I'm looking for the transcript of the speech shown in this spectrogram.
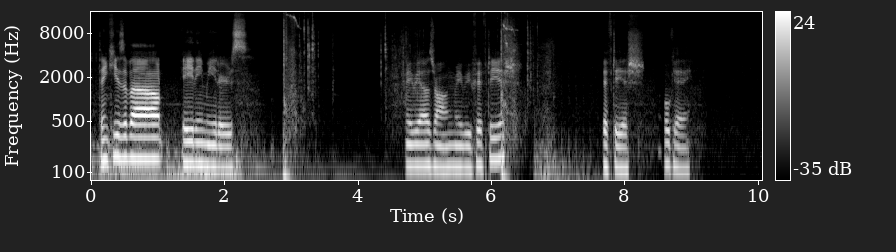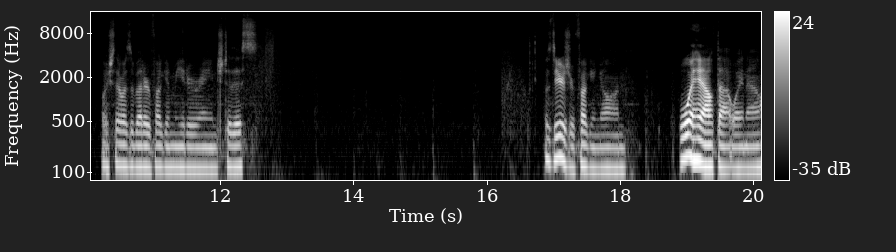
I think he's about 80 meters. Maybe I was wrong. Maybe 50-ish? 50-ish. Okay. Wish there was a better fucking meter range to this. Those deers are fucking gone. Way out that way now.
